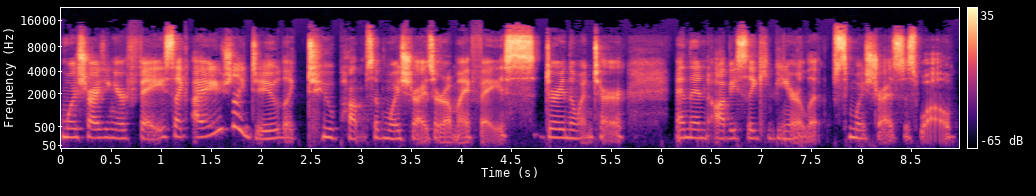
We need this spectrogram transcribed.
moisturizing your face. Like I usually do like two pumps of moisturizer on my face during the winter. And then obviously keeping your lips moisturized as well.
